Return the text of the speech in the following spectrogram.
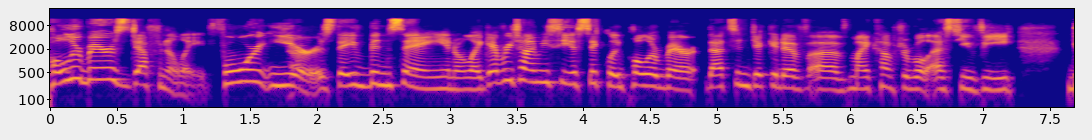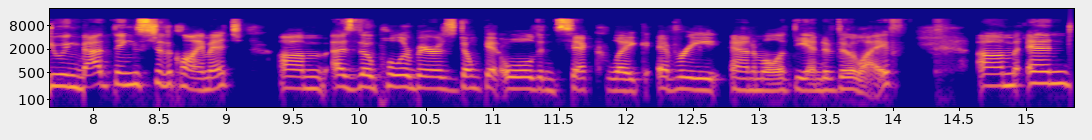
Polar bears, definitely. For years, they've been saying, you know, like every time you see a sickly polar bear, that's indicative of my comfortable SUV doing bad things to the climate, um, as though polar bears don't get old and sick like every animal at the end of their life. Um, and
